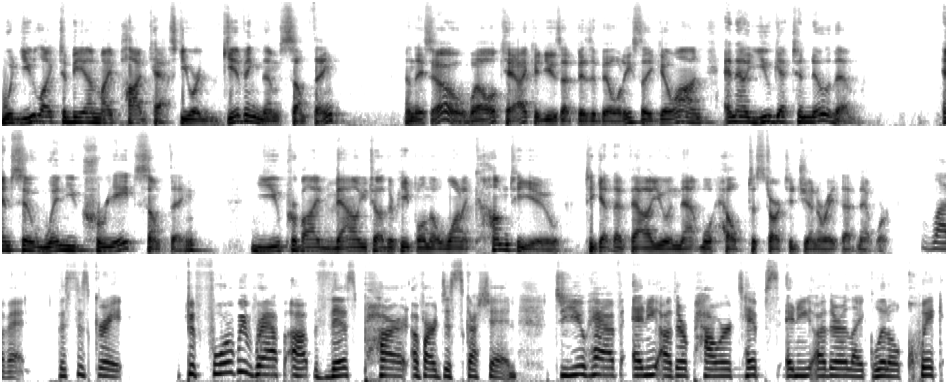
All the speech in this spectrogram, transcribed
would you like to be on my podcast? You are giving them something. And they say, Oh, well, okay, I could use that visibility. So they go on, and now you get to know them. And so when you create something, you provide value to other people and they'll want to come to you to get that value, and that will help to start to generate that network. Love it. This is great. Before we wrap up this part of our discussion, do you have any other power tips, any other like little quick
